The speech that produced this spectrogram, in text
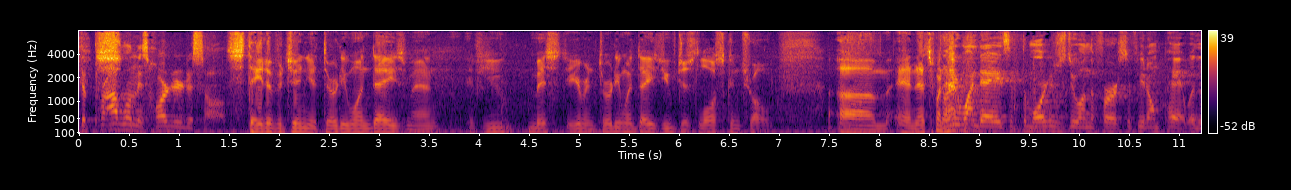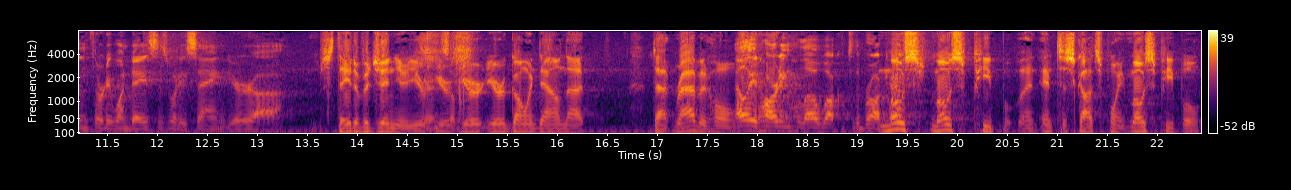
the problem is harder to solve. State of Virginia, 31 days, man. If you missed, you're in 31 days, you've just lost control. Um, and that's what 31 happened. days. If the mortgage is due on the first, if you don't pay it within 31 days, is what he's saying. You're uh, state of Virginia. You're you're, you're, you're, you're going down that that rabbit hole. Elliot Harding, hello, welcome to the broadcast. Most most people, and, and, to Scott's point, most people,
